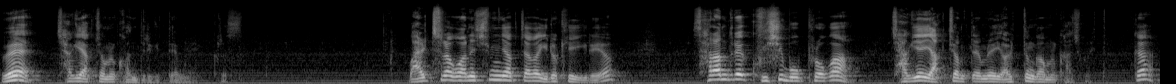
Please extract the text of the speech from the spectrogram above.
왜? 자기 약점을 건드리기 때문에 그렇습니다. 말츠라고 하는 심리학자가 이렇게 얘기를 해요. 사람들의 95%가 자기의 약점 때문에 열등감을 가지고 있다. 그러니까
